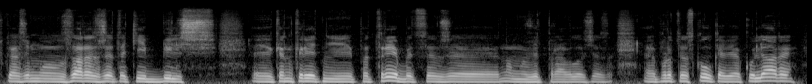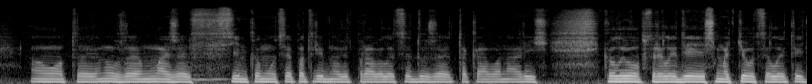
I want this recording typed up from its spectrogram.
скажімо, зараз вже такі більш е, конкретні потреби. Це вже ну, ми відправили вже е, протиосколкові окуляри. От, е, ну, вже майже всім, кому це потрібно, відправили. Це дуже така вона річ, коли обстріли, де шматтю, це летить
